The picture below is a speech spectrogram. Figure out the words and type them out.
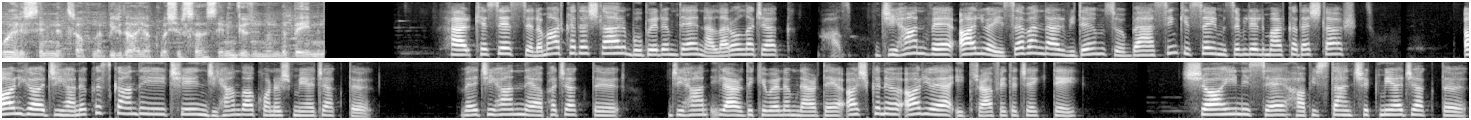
Bu herif senin etrafına bir daha yaklaşırsa senin gözünün önünde beynin Herkese selam arkadaşlar. Bu bölümde neler olacak? Cihan ve Alya'yı sevenler videomuzu beğensin ki sayımızı bilelim arkadaşlar. Alya Cihan'ı kıskandığı için Cihan'la konuşmayacaktı. Ve Cihan ne yapacaktı? Cihan ilerideki bölümlerde aşkını Alya'ya itiraf edecekti. Şahin ise hapisten çıkmayacaktı.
